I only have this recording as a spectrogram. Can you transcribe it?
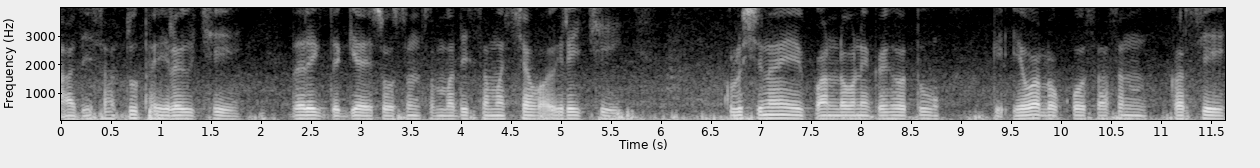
આજે સાચું થઈ રહ્યું છે. દરેક જગ્યાએ શોષણ સંબંધિત સમસ્યાઓ આવી રહી છે. કૃષ્ણએ પાંડવોને કહ્યું હતું કે એવા લોકો શાસન કરશે,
